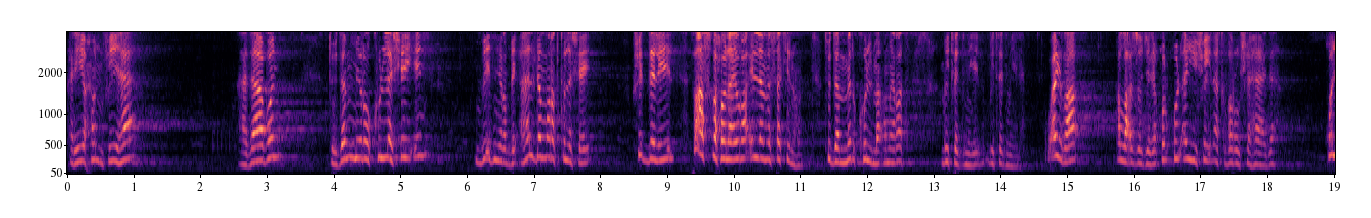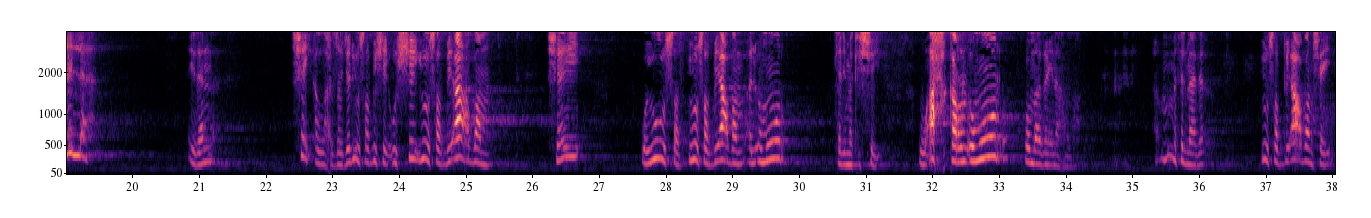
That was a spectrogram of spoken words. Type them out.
ريح فيها عذاب تدمر كل شيء بإذن ربها هل دمرت كل شيء؟ وش الدليل؟ فأصبحوا لا يرى إلا مساكنهم. تدمر كل ما أمرت بتدمير بتدميره. وأيضا الله عز وجل يقول قل أي شيء أكبر شهادة قل الله. إذا شيء الله عز وجل يوصف بشيء والشيء يوصف بأعظم شيء ويوصف يوصف بأعظم الأمور كلمة الشيء. وأحقر الأمور وما بينهما. مثل ماذا؟ يوصف بأعظم شيء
